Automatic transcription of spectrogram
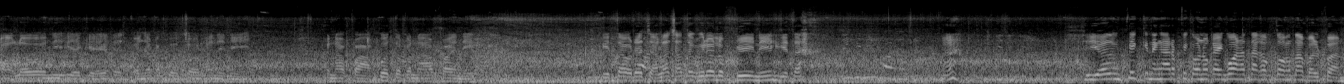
kalau ini ya guys banyak kebocoran ini. Kenapa aku atau kenapa ini? Kita udah jalan satu kilo lebih nih kita. Hah? Iya, pik ngarep pik ono kayak kono tangkap tong tambal ban.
